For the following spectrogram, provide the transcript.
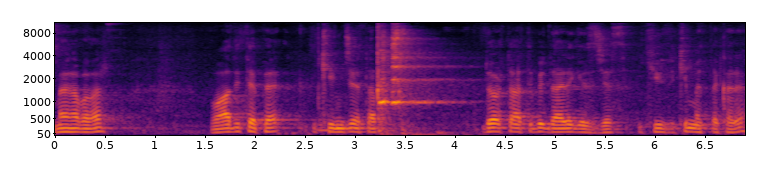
Merhabalar. Vaditepe ikinci etap 4 artı bir daire gezeceğiz. 202 metrekare.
